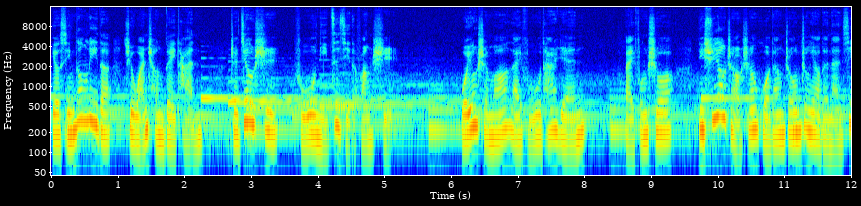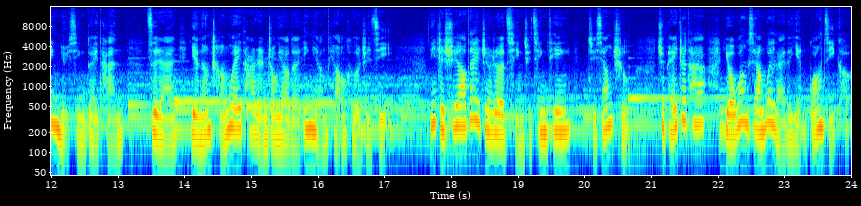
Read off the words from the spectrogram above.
有行动力的去完成对谈。这就是服务你自己的方式。我用什么来服务他人？”白风说：“你需要找生活当中重要的男性、女性对谈，自然也能成为他人重要的阴阳调和之际。你只需要带着热情去倾听、去相处、去陪着他，有望向未来的眼光即可。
